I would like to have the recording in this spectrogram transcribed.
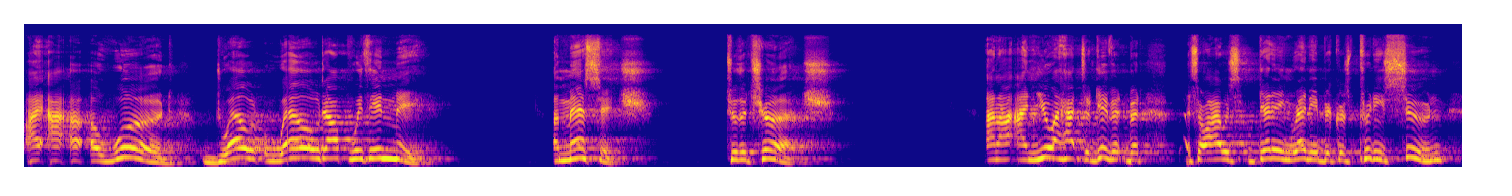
I, I, a word dwelled, welled up within me, a message to the church. And I, I knew I had to give it, but so I was getting ready because pretty soon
